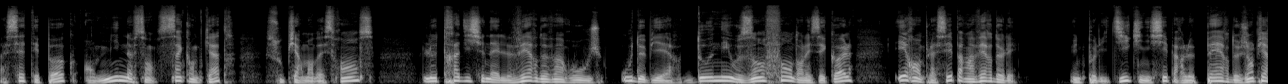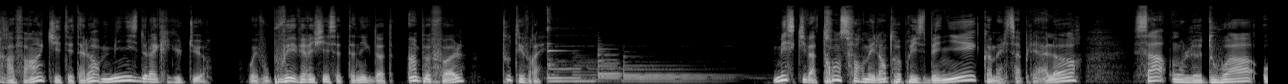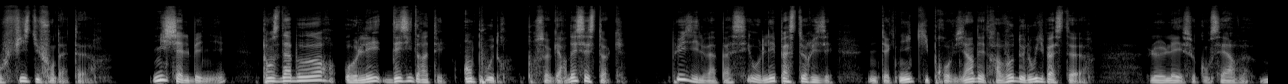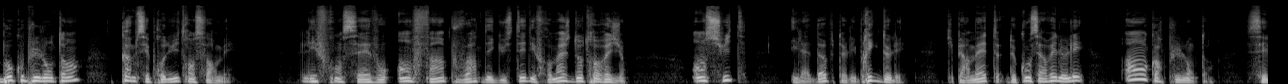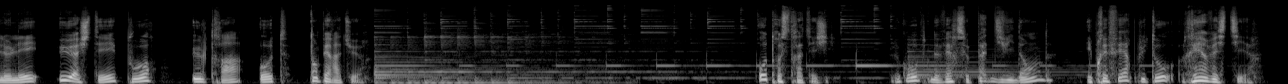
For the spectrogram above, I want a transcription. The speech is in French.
À cette époque, en 1954, sous Pierre Mendès France, le traditionnel verre de vin rouge ou de bière donné aux enfants dans les écoles est remplacé par un verre de lait. Une politique initiée par le père de Jean-Pierre Raffarin, qui était alors ministre de l'Agriculture. Oui, vous pouvez vérifier cette anecdote un peu folle, tout est vrai. Mais ce qui va transformer l'entreprise Beignet, comme elle s'appelait alors, ça, on le doit au fils du fondateur. Michel Beignet pense d'abord au lait déshydraté, en poudre, pour sauvegarder ses stocks. Puis il va passer au lait pasteurisé, une technique qui provient des travaux de Louis Pasteur. Le lait se conserve beaucoup plus longtemps, comme ses produits transformés. Les Français vont enfin pouvoir déguster des fromages d'autres régions. Ensuite, il adopte les briques de lait, qui permettent de conserver le lait encore plus longtemps. C'est le lait UHT pour ultra haute température. Autre stratégie. Le groupe ne verse pas de dividendes et préfère plutôt réinvestir.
